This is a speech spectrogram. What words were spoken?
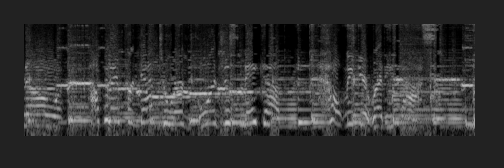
no, how can I forget to wear gorgeous makeup? Help me get ready fast.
